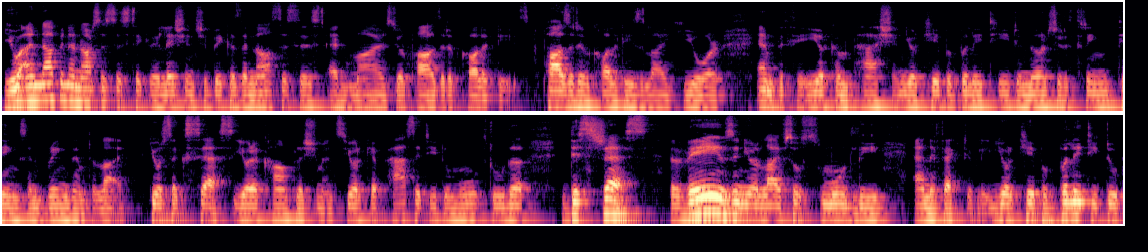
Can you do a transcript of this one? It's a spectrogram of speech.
You end up in a narcissistic relationship because the narcissist admires your positive qualities. Positive qualities like your empathy, your compassion, your capability to nurture things and bring them to life your success, your accomplishments, your capacity to move through the distress, the waves in your life so smoothly and effectively, your capability to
